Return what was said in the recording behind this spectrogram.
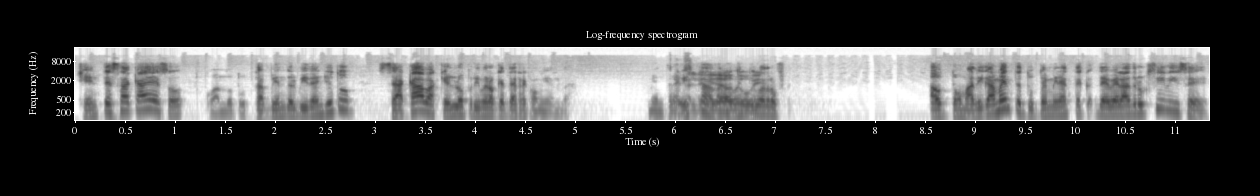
Chente saca eso, cuando tú estás viendo el video en YouTube, se acaba, que es lo primero que te recomienda. Mi entrevista, El video hablando 24 frames. Automáticamente tú terminas de- ver a Druxil y dices,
